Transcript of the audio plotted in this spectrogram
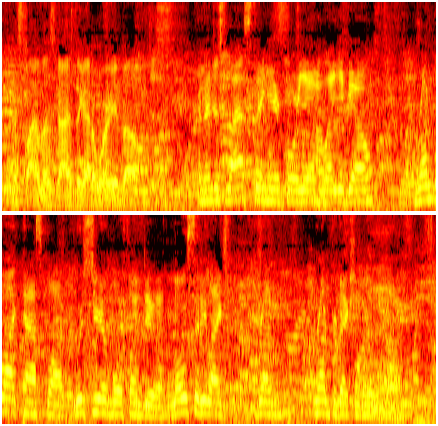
That's five less guys they got to worry about. And then just last thing here for you, and I'll let you go. Run block, pass block. Which do you have more fun doing? Low City likes run run protection a little more.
